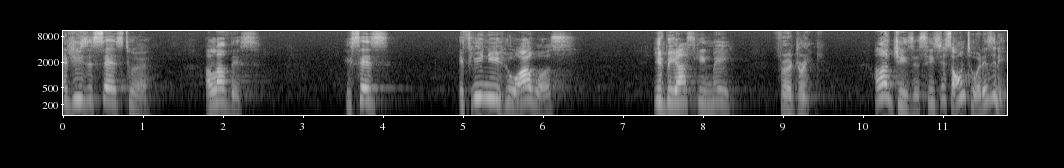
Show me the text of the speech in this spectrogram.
And Jesus says to her, I love this. He says, If you knew who I was, you'd be asking me for a drink. I love Jesus. He's just onto it, isn't he?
